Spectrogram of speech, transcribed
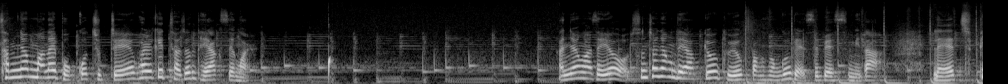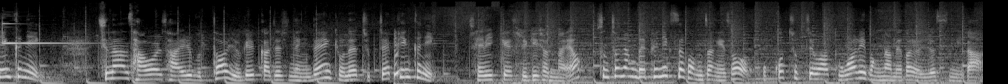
3년 만에 벚꽃 축제에 활기차진 대학 생활. 안녕하세요. 순천향대학교 교육방송국 SBS입니다. 렛츠 핑크닉! 지난 4월 4일부터 6일까지 진행된 교내 축제 핑크닉. 재밌게 즐기셨나요? 순천향대 피닉스 광장에서 벚꽃 축제와 동아리 박람회가 열렸습니다.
